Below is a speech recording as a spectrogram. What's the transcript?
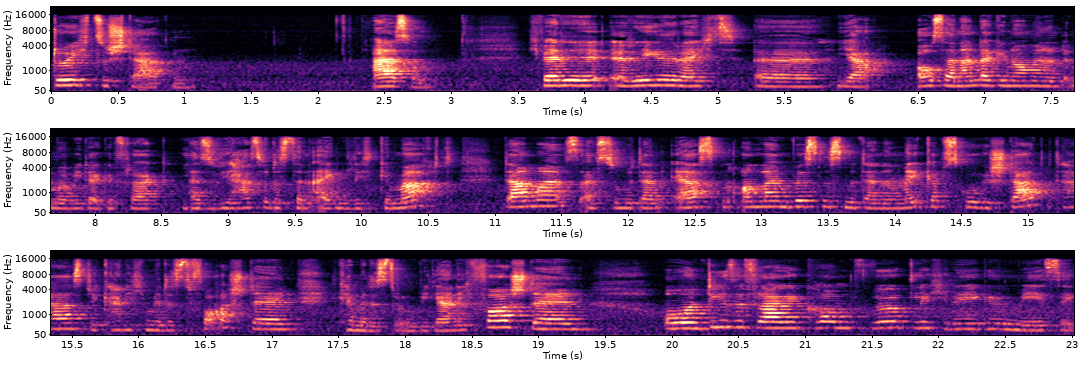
durchzustarten. Also, ich werde regelrecht äh, ja, auseinandergenommen und immer wieder gefragt, also wie hast du das denn eigentlich gemacht? Damals, als du mit deinem ersten Online-Business, mit deiner Make-up-School gestartet hast, wie kann ich mir das vorstellen? Ich kann mir das irgendwie gar nicht vorstellen. Und diese Frage kommt wirklich regelmäßig.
